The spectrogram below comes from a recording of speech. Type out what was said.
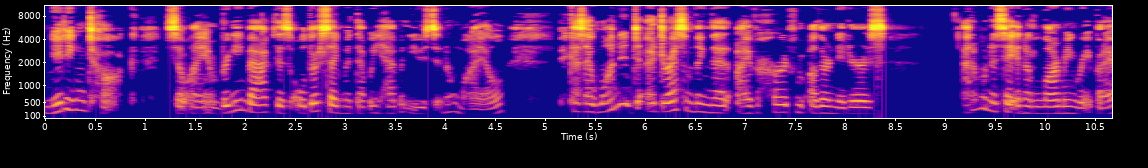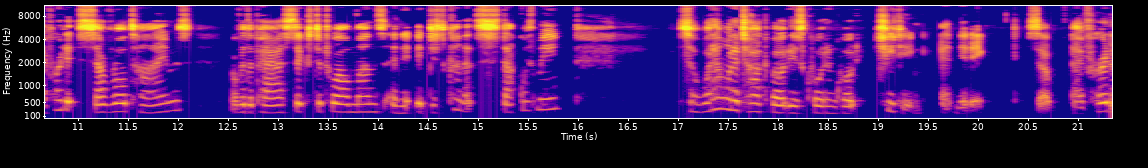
Knitting Talk. So I am bringing back this older segment that we haven't used in a while because I wanted to address something that I've heard from other knitters. I don't want to say an alarming rate, but I've heard it several times over the past six to 12 months, and it, it just kind of stuck with me. So, what I want to talk about is quote unquote cheating at knitting. So, I've heard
